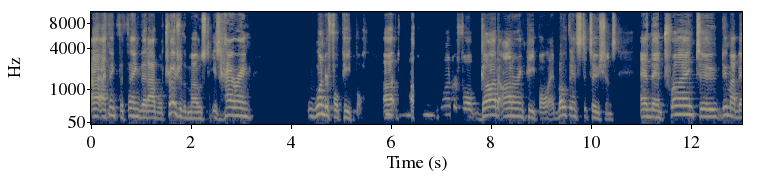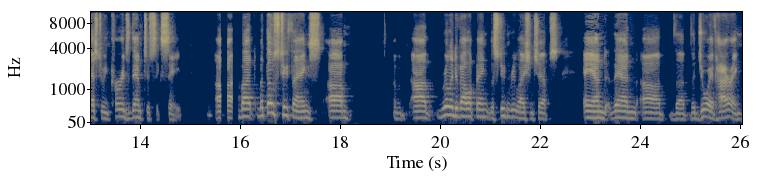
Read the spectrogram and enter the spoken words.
I, I think the thing that i will treasure the most is hiring wonderful people uh, mm-hmm. wonderful, God honoring people at both institutions, and then trying to do my best to encourage them to succeed. Uh, but but those two things, um, uh, really developing the student relationships, and then uh, the the joy of hiring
